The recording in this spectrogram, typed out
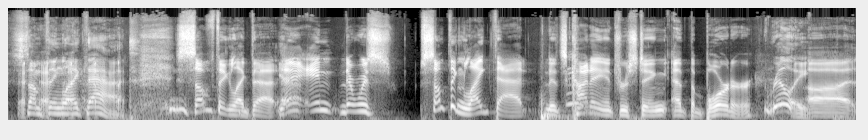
something like that. something like that. And, and there was something like that that's kind of interesting at the border. Really? Uh,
